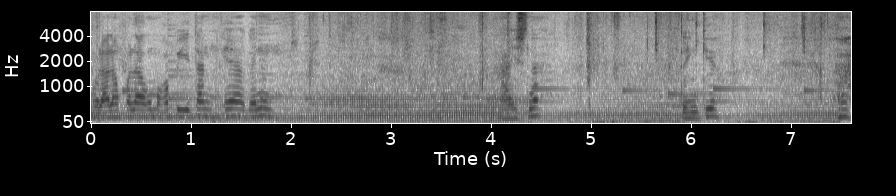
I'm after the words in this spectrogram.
Wala lang pala ako makapitan, kaya ganun. Ayos na. Thank you. Ha.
